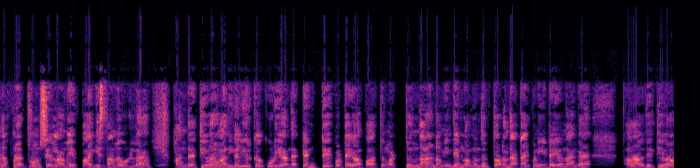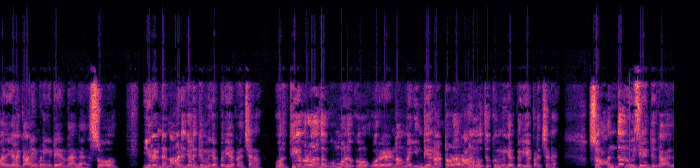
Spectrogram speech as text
அனுப்புற ட்ரோன்ஸ் எல்லாமே பாகிஸ்தான்ல உள்ள அந்த தீவிரவாதிகள் இருக்கக்கூடிய அந்த டென்ட் கொட்டைகளை பார்த்து மட்டும்தான் நம்ம இந்தியன் கவர்மெண்ட் வந்து தொடர்ந்து அட்டாக் பண்ணிக்கிட்டே இருந்தாங்க. அதாவது தீவிரவாதிகளை காலி பண்ணிக்கிட்டே இருந்தாங்க. சோ also இரண்டு நாடுகளுக்கு மிகப்பெரிய பிரச்சனை. ஒரு தீவிரவாத கும்பலுக்கும் ஒரு நம்ம இந்திய நாட்டோட ராணுவத்துக்கும் மிகப்பெரிய பிரச்சனை. சோ அந்த ஒரு விஷயத்துக்காக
